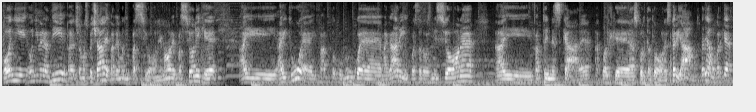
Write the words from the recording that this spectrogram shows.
ogni, ogni venerdì eh, c'è uno speciale e parliamo di passioni, no? Le passioni che hai, hai tu e hai fatto comunque magari in questa trasmissione hai fatto innescare a qualche ascoltatore. Speriamo, speriamo perché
